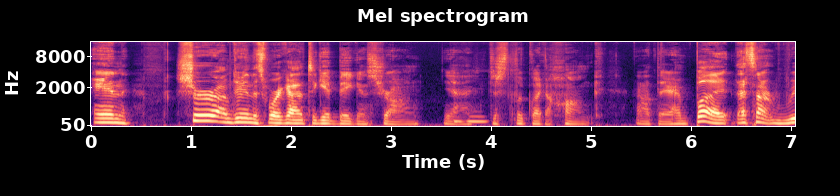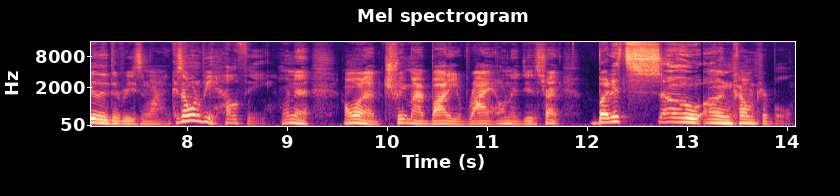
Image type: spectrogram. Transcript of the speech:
And sure, I'm doing this workout to get big and strong. Yeah, mm-hmm. just look like a hunk out there. But that's not really the reason why. Because I want to be healthy. I want to. I want to treat my body right. I want to do this right. But it's so uncomfortable.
